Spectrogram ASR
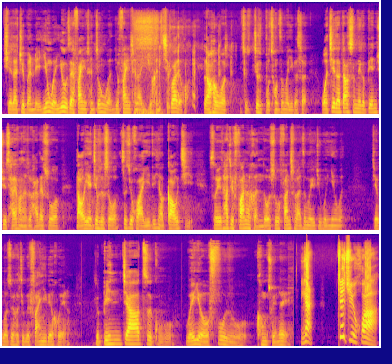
写在剧本里，英文又再翻译成中文，就翻译成了一句很奇怪的话。然后我就就是补充这么一个事儿。我记得当时那个编剧采访的时候还在说，导演就是说这句话一定要高级，所以他就翻了很多书，翻出来这么一句文言文，结果最后就被翻译给毁了。就兵家自古唯有妇孺空垂泪。你看这句话。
